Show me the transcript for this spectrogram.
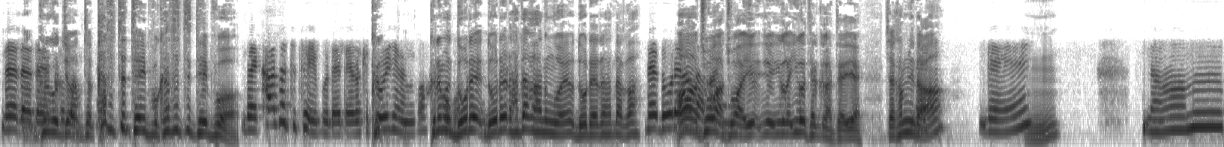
네네네. 그리고 저. 저 카세트 테이프, 카세트 테이프. 네 카세트 테이프 네네 이렇게 돌리는 거. 그러면. 노래, 노래를 하다가 하는 거예요? 노래를 하다가? 네 노래 아, 하다가 좋아, 하는 좋아. 이거, 이거, 이거 될 것 같아. 예. 자, 갑니다. 네. 음. 너무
